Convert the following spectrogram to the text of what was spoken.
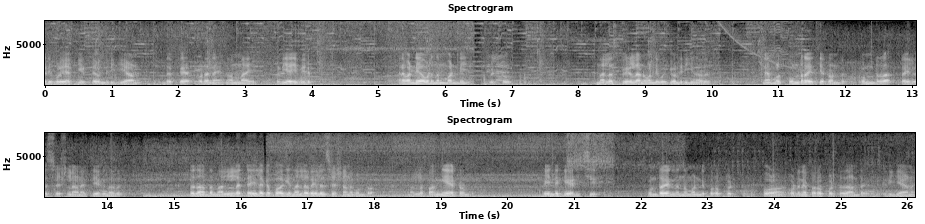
അടിപൊളിയാക്കി ഇട്ടുകൊണ്ടിരിക്കുകയാണ്. ഇതൊക്കെ ഉടനെ നന്നായി റെഡിയായി വരും. അങ്ങനെ വണ്ടി അവിടെ നിന്നും വണ്ടി വിട്ടു. നല്ല സ്പീഡിലാണ് വണ്ടി പോയിക്കൊണ്ടിരിക്കുന്നത്. നമ്മൾ കുണ്ടറ എത്തിയിട്ടുണ്ട്. കുണ്ടറ റെയിൽവേ സ്റ്റേഷനിലാണ് എത്തിയേക്കുന്നത്. ഇപ്പോൾ നല്ല ടൈലൊക്കെ പാകി നല്ല റെയിൽവേ സ്റ്റേഷനാണ് കുണ്ട്ര നല്ല ഭംഗിയായിട്ടുണ്ട്. പെയിന്റൊക്കെ അടിച്ച് കുണ്ടയിൽ നിന്നും വണ്ടി പുറപ്പെട്ടു. ഉടനെ പുറപ്പെട്ട് ഇതാണ്ട് ഇട്ടിരിക്കുകയാണ്.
